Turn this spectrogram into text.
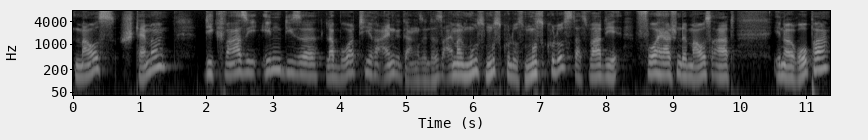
Mausstämme, die quasi in diese Labortiere eingegangen sind. Das ist einmal Mus musculus musculus, das war die vorherrschende Mausart in Europa.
